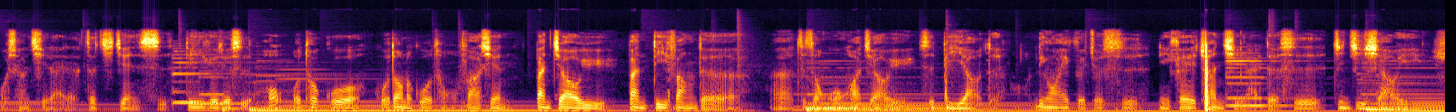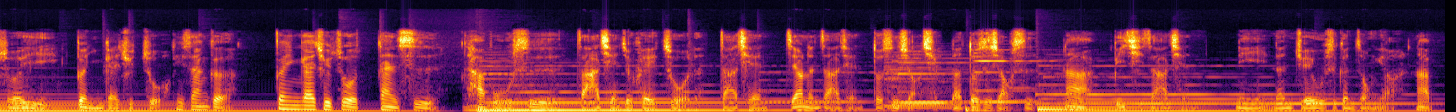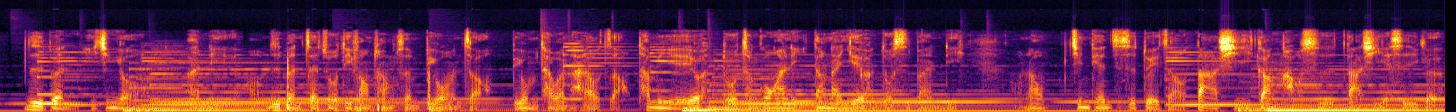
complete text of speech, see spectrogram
我想起来了这几件事，第一个就是哦，我透过活动的过程，我发现办教育、办地方的呃这种文化教育是必要的。另外一个就是你可以串起来的是经济效益，所以更应该去做。第三个更应该去做，但是它不是砸钱就可以做的，砸钱只要能砸钱都是小钱，那都是小事。那比起砸钱，你能觉悟是更重要。那日本已经有案例了，日本在做地方创生比我们早，比我们台湾还要早，他们也有很多成功案例，当然也有很多失败案例。今天只是对照大溪，刚好是大溪也是一个，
